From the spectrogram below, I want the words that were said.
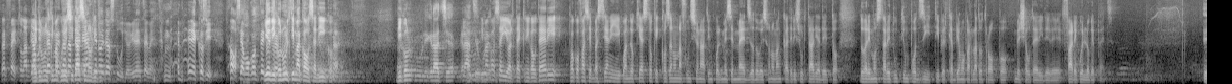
Perfetto, l'abbiamo un'ultima curiosità se non anche noi da studio, evidentemente. Bene così. No, siamo contenti. Io dico un'ultima cosa, dico Dico, auguri, grazie. grazie. L'ultima cosa io al tecnico Auteri, poco fa Sebastiani quando ho chiesto che cosa non ha funzionato in quel mese e mezzo dove sono mancati i risultati ha detto dovremmo stare tutti un po' zitti perché abbiamo parlato troppo, invece Auteri deve fare quello che pensa. E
